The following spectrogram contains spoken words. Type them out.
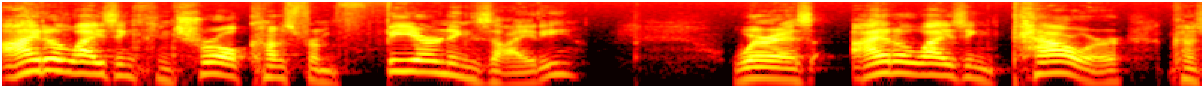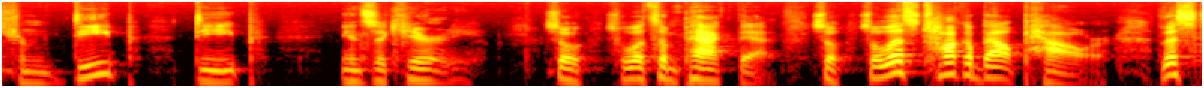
Idolizing control comes from fear and anxiety, whereas idolizing power comes from deep, deep insecurity. So, so let's unpack that. So, so let's talk about power. Let's,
